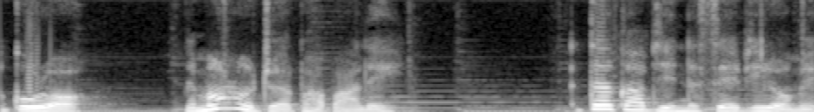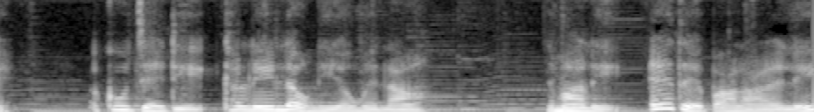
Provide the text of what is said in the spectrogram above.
အကိုတော့ညီမတို့အတွက်ဘာပါလဲအသက်ကပြည့်20ပြည့်တော့မယ်အခုချိန်ထိခလေးလုံနေအောင်မလားညီမလေးဧည့်သည်ပါလာတယ်လေ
